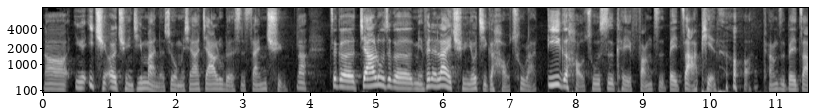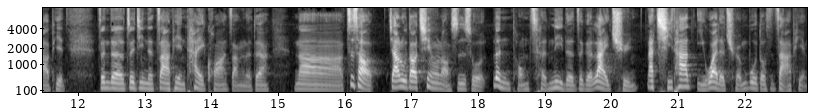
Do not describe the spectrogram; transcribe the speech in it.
那因为一群、二群已经满了，所以我们现在加入的是三群。那这个加入这个免费的赖群有几个好处啦？第一个好处是可以防止被诈骗，防止被诈骗。真的，最近的诈骗太夸张了，对啊。那至少加入到庆荣老师所认同成立的这个赖群，那其他以外的全部都是诈骗，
